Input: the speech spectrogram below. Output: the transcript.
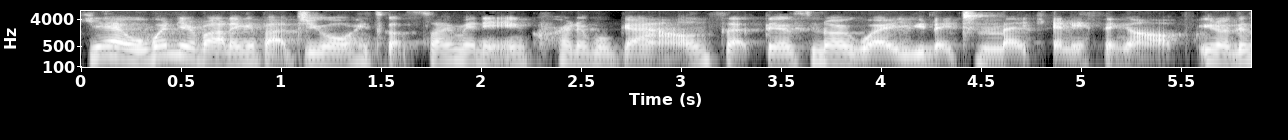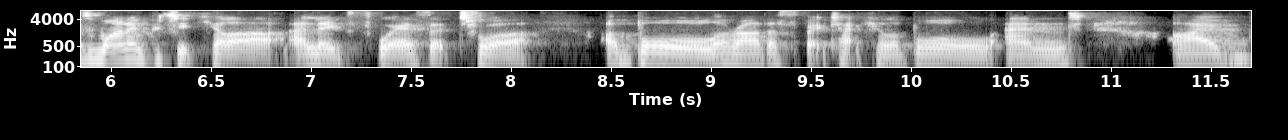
Yeah. Well, when you're writing about Dior, he's got so many incredible gowns that there's no way you need to make anything up. You know, there's one in particular, Alix wears it to a ball, a rather spectacular ball, and I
